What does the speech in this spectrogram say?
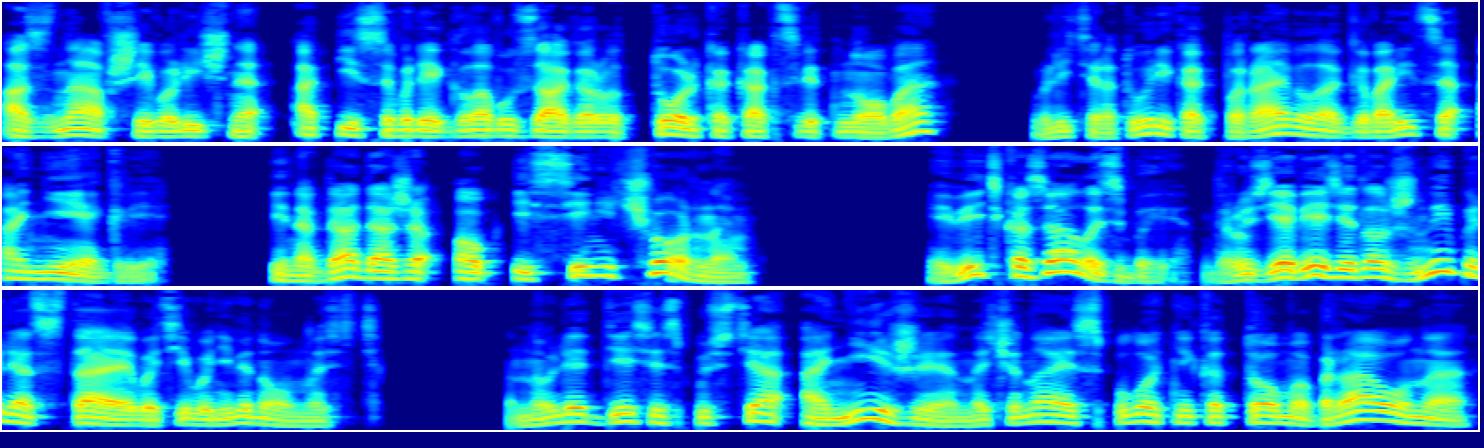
а знавшие его лично описывали главу заговору только как цветного, в литературе, как правило, говорится о негре, иногда даже об и сине-черном. Ведь, казалось бы, друзья Вези должны были отстаивать его невиновность. Но лет десять спустя они же, начиная с плотника Тома Брауна,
